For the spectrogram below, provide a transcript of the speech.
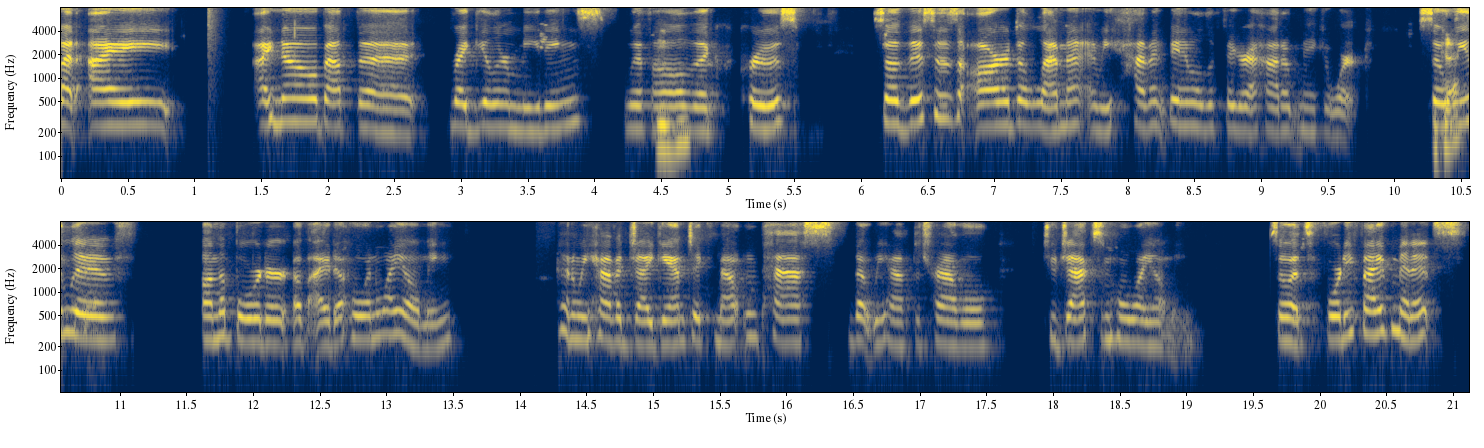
but I I know about the regular meetings with all mm-hmm. the crews. So this is our dilemma and we haven't been able to figure out how to make it work. So Okay. we live on the border of Idaho and Wyoming. And we have a gigantic mountain pass that we have to travel to Jackson Hole, Wyoming. So it's 45 minutes.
